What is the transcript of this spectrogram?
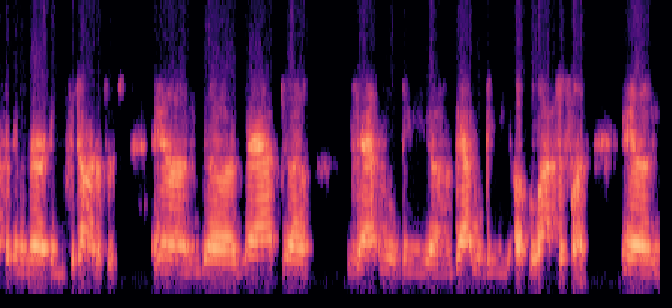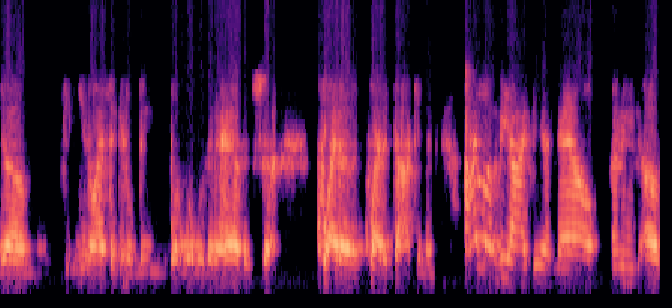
African American photographers and uh, that that will be that will be lots of fun. And um, you know, I think it'll be what, what we're going to have is quite a quite a document. I love the idea now. I mean, of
